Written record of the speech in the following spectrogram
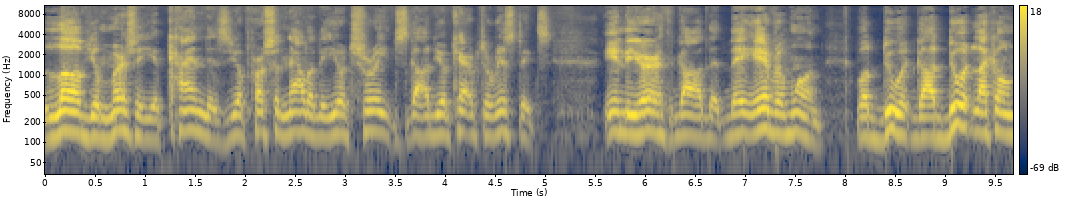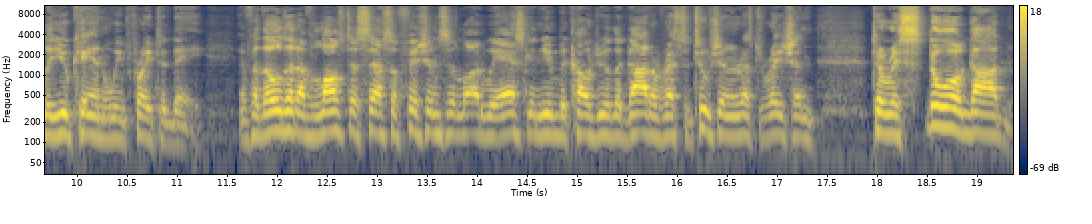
love, your mercy, your kindness, your personality, your traits, God, your characteristics in the earth, God, that they, everyone, will do it, God. Do it like only you can, we pray today. And for those that have lost their self sufficiency, Lord, we're asking you because you're the God of restitution and restoration to restore, God,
